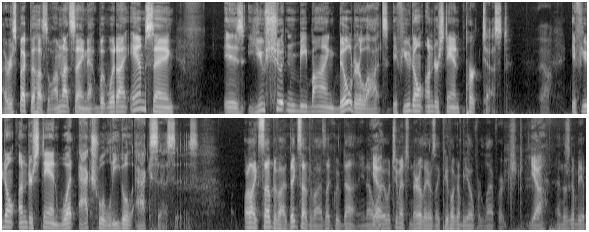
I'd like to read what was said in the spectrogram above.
I respect the hustle. I'm not saying that, but what I am saying is you shouldn't be buying builder lots if you don't understand perk test. yeah. If you don't understand what actual legal access is. Or like subdivide, big subdivides like we've done. You know, Yeah. what you mentioned earlier is like people are going to be over leveraged. Yeah. and there's going to be a,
